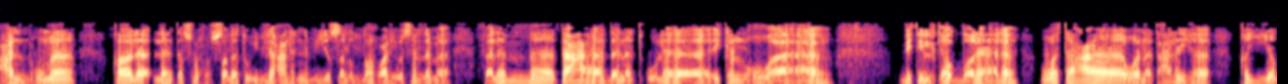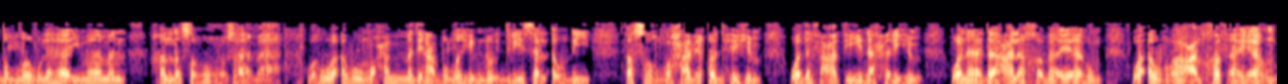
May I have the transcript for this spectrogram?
عنهما قال لا تصلح الصلاة إلا على النبي صلى الله عليه وسلم فلما تعادنت أولئك الغواة بتلك الضلالة وتعاونت عليها قيض الله لها إماما خلصه حساما. وهو أبو محمد عبد الله بن إدريس الأودي فصرح بقدحهم ودفع في نحرهم ونادى على خباياهم وأورى عن خفاياهم.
